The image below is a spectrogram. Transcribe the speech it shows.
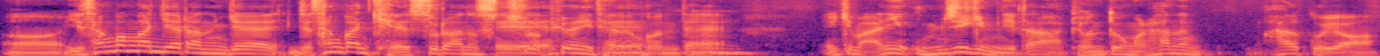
어 이 상관관계라는 게 이제 상관 계수라는 수치로 네. 표현이 되는 네. 건데 음. 이렇게 많이 움직입니다. 변동을 하는 하고요.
